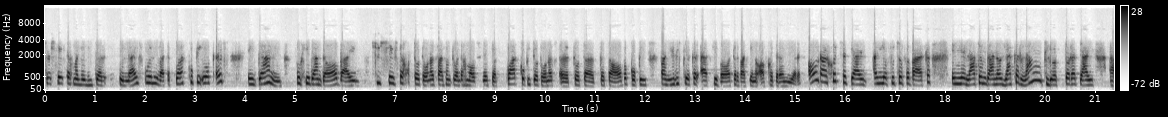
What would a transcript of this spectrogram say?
so 60 ml olyfolie wat 'n kwart koppie ook is en dan voeg jy dan daarbey so 60 tot 125 ml dis 'n kwart koppie tot 100 uh, tot 'n uh, tot 'n halwe koppie van hierdie kekerertjie water wat jy nou afgedreineer het. Al daai goed sit jy in jou voedselverwerker en jy laat hom dan nou lekker lank loop totdat jy 'n uh,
